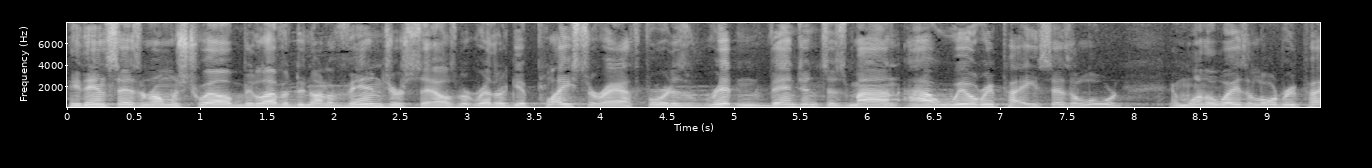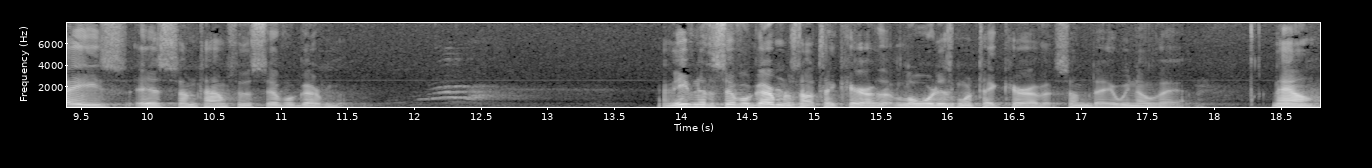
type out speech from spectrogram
He then says in Romans 12, Beloved, do not avenge yourselves, but rather give place to wrath, for it is written, Vengeance is mine, I will repay, says the Lord. And one of the ways the Lord repays is sometimes through the civil government. And even if the civil government does not take care of it, the Lord is going to take care of it someday. We know that. Now,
